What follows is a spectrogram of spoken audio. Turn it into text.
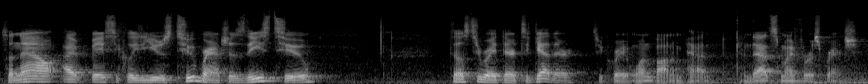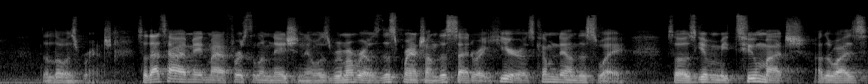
So now I've basically used two branches, these two, those two right there together to create one bottom pad. And that's my first branch, the lowest branch. So that's how I made my first elimination. It was, remember, it was this branch on this side right here. It was coming down this way. So it was giving me too much. Otherwise,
